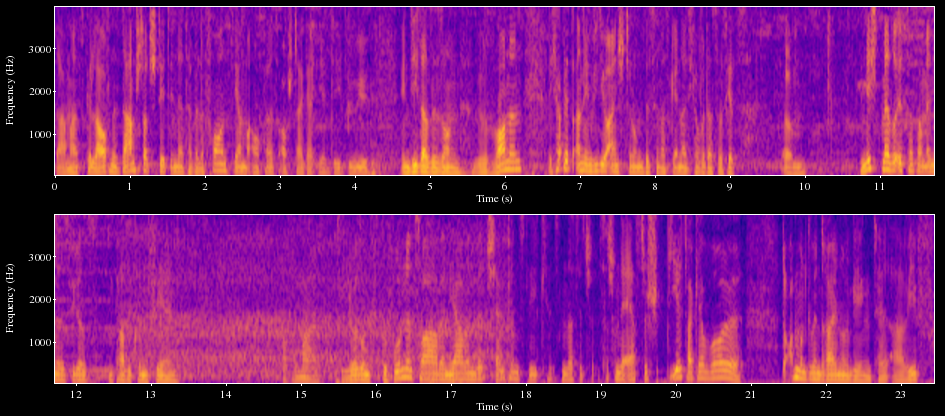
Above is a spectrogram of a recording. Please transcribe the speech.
damals gelaufen ist. Darmstadt steht in der Tabelle vor uns, die haben auch als Aufsteiger ihr Debüt in dieser Saison gewonnen. Ich habe jetzt an den Videoeinstellungen ein bisschen was geändert. Ich hoffe, dass das jetzt ähm, nicht mehr so ist, dass am Ende des Videos ein paar Sekunden fehlen hoffe mal, die Lösung gefunden zu haben. Ja, wenn wir Champions League, ist, das jetzt, ist das schon der erste Spieltag? Jawohl. Dortmund gewinnt 3-0 gegen Tel Aviv.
